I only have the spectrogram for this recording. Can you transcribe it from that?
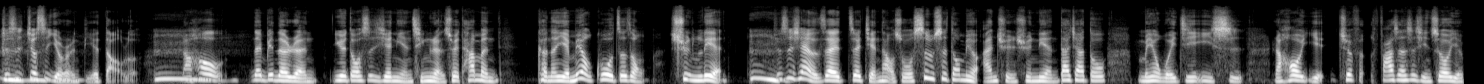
就是就是有人跌倒了。然后那边的人因为都是一些年轻人，所以他们可能也没有过这种训练。嗯，就是现在有在在检讨说，是不是都没有安全训练，大家都没有危机意识，然后也就发生事情之后也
